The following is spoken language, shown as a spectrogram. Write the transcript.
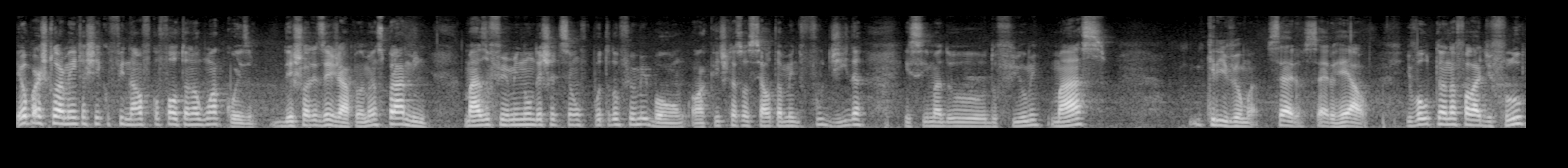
Eu, particularmente, achei que o final ficou faltando alguma coisa. Deixou a desejar, pelo menos pra mim. Mas o filme não deixa de ser um puta do filme bom. Uma crítica social também fodida em cima do, do filme. Mas, incrível, mano. Sério, sério, real. E voltando a falar de Flu,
